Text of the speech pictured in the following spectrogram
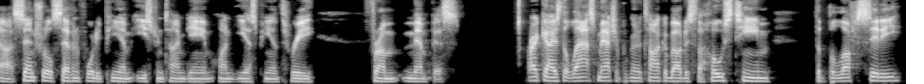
Uh, Central, 7:40 p.m. Eastern Time game on ESPN3 from Memphis. All right, guys, the last matchup we're going to talk about is the host team, the Bluff City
